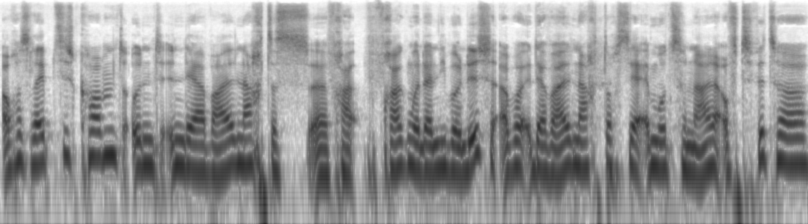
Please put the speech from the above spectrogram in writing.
auch aus Leipzig kommt und in der Wahlnacht, das äh, fra fragen wir dann lieber nicht, aber in der Wahlnacht doch sehr emotional auf Twitter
